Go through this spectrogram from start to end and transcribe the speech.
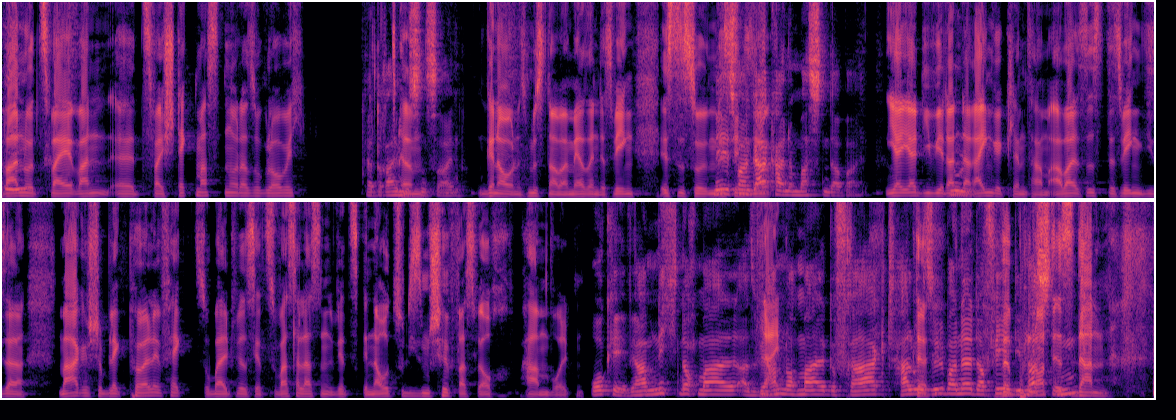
waren nur zwei, waren äh, zwei Steckmasten oder so, glaube ich. Ja, drei ähm, müssen es sein. Genau, und es müssten aber mehr sein. Deswegen ist es so ein Nee, es bisschen. waren gar keine Masten dabei. Ja, ja, die wir dann da Null. reingeklemmt haben. Aber es ist deswegen dieser magische Black Pearl-Effekt. Sobald wir es jetzt zu Wasser lassen, wird es genau zu diesem Schiff, was wir auch haben wollten. Okay, wir haben nicht nochmal, also wir Nein. haben nochmal gefragt, hallo The- Silberne, da The fehlen die plot Masten. is done.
